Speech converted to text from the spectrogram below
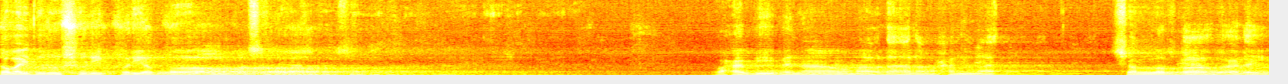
সবাই দুরূদ শরীফ পড়ি আল্লাহুম্মা সাল্লি আলা وحبيبنا ومولانا محمد صلى الله عليه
